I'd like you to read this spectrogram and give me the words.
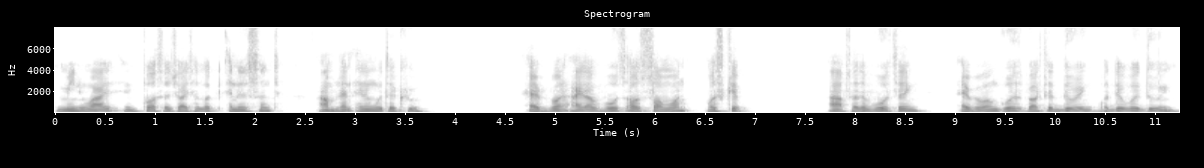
Meanwhile, imposters try to look innocent and blend in with the crew. Everyone either votes out someone or skip. After the voting, everyone goes back to doing what they were doing.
